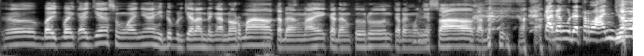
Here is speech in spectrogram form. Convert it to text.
Eh, baik-baik aja semuanya hidup berjalan dengan normal kadang naik kadang turun kadang Hmm. menyesal kadang Kadang udah terlanjur.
